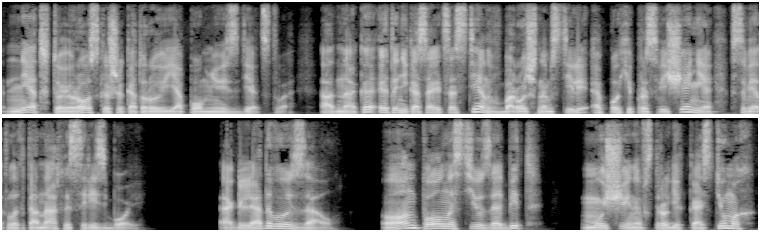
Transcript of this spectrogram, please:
Нет той роскоши, которую я помню из детства. Однако это не касается стен в барочном стиле эпохи Просвещения в светлых тонах и с резьбой. Оглядываю зал. Он полностью забит. Мужчины в строгих костюмах,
